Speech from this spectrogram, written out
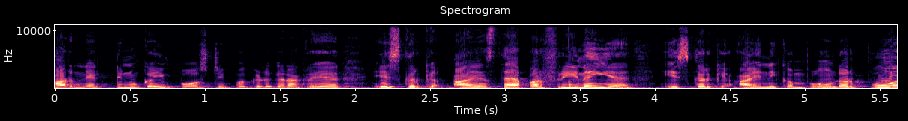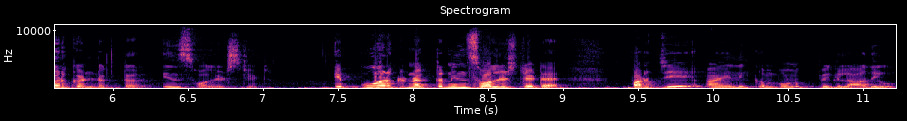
ਹਰ 네ਗੇਟਿਵ ਨੂੰ ਕਈ ਪੋਜ਼ਿਟਿਵ ਪਕੜ ਕੇ ਰੱਖ ਰਹੇ ਹੈ, ਇਸ ਕਰਕੇ ਆਇਨਸ ਤਾਂ ਹੈ ਪਰ ਫ੍ਰੀ ਨਹੀਂ ਹੈ, ਇਸ ਕਰਕੇ ionic compound are poor conductor in solid state ਇਹ poor conductor in solid state ਹੈ, ਪਰ ਜੇ ਆਇਨਿਕ ਕੰਪਾਊਂਡ ਪਿਘਲਾ ਦਿਓ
